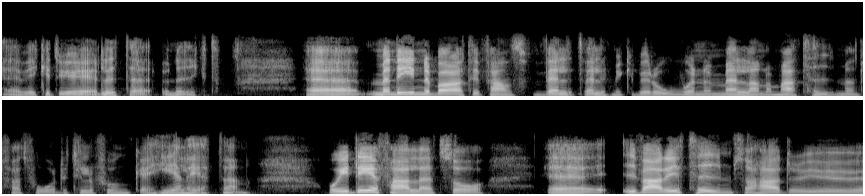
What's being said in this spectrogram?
Eh, vilket ju är lite unikt. Eh, men det innebar att det fanns väldigt, väldigt mycket beroende mellan de här teamen för att få det till att funka i helheten. Och i det fallet så eh, i varje team så hade du ju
